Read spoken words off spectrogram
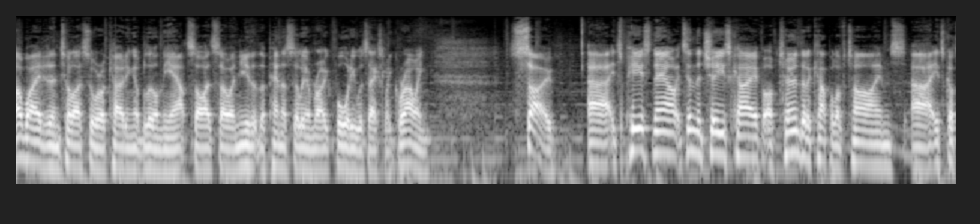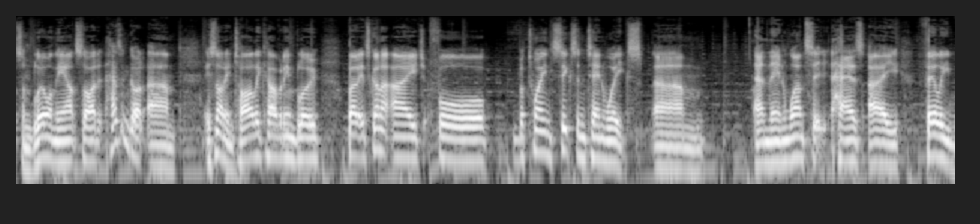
I waited until I saw a coating of blue on the outside so I knew that the Penicillium roqueforti 40 was actually growing. So Uh, it's pierced now. It's in the cheese cave. I've turned it a couple of times. Uh, it's got some blue on the outside. It hasn't got. Um, it's not entirely covered in blue, but it's going to age for between six and ten weeks. Um, and then once it has a fairly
